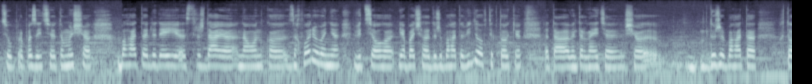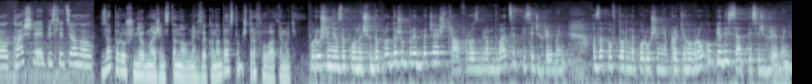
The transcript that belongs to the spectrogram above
цю пропозицію, тому що багато людей страждає на онкозахворювання від цього. Я бачила дуже багато відео в Тіктокі та в інтернеті, що дуже багато хто кашляє після цього, За порушення обмежень, встановлених законодавством, штрафуватимуть. Порушення закону щодо продажу передбачає штраф розміром 20 тисяч гривень, а за повторне порушення протягом року 50 тисяч гривень.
